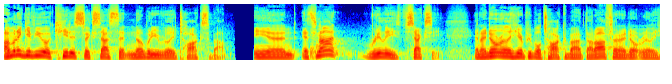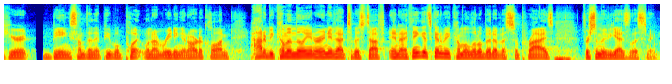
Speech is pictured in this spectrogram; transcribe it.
I'm going to give you a key to success that nobody really talks about. And it's not really sexy. And I don't really hear people talk about that often. I don't really hear it being something that people put when I'm reading an article on how to become a million or any of that type of stuff. And I think it's going to become a little bit of a surprise for some of you guys listening.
